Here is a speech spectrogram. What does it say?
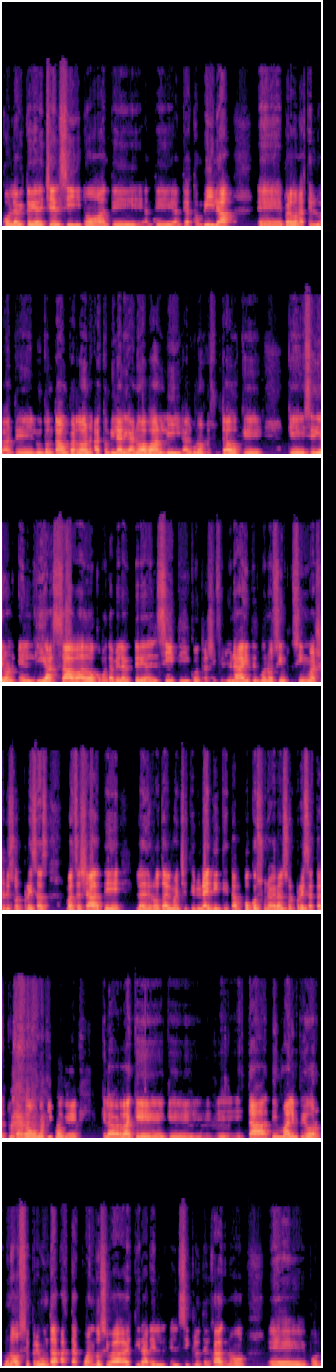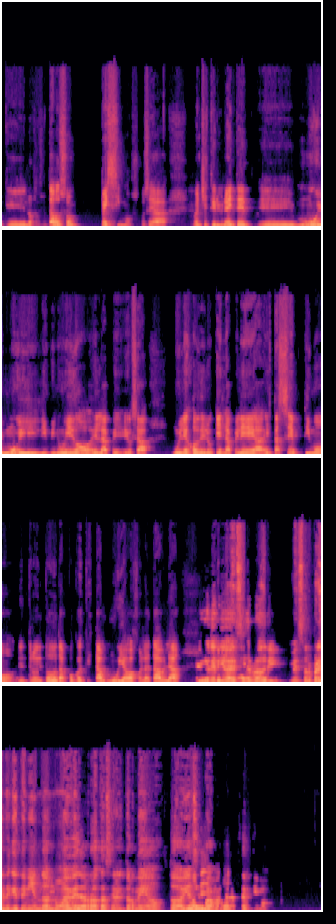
con la victoria de Chelsea ¿no? ante, ante, ante Aston Villa. perdón, ante, ante Luton Town, perdón, Aston Villa le ganó a Burnley, algunos resultados que, que se dieron el día sábado, como también la victoria del City contra Sheffield United, bueno, sin, sin, mayores sorpresas, más allá de la derrota del Manchester United, que tampoco es una gran sorpresa a esta altura. Un equipo que, que la verdad que, que eh, está de mal en peor. Uno se pregunta hasta cuándo se va a estirar el, el ciclo Ten Hag, ¿no? Eh, porque los resultados son pésimos. O sea, Manchester United eh, muy, muy disminuido en la, o sea, muy lejos de lo que es la pelea, está séptimo dentro de todo, tampoco es que está muy abajo en la tabla. Es lo que te iba a decir, Rodri. Me sorprende que teniendo nueve derrotas en el torneo, todavía se pueda mantener séptimo.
